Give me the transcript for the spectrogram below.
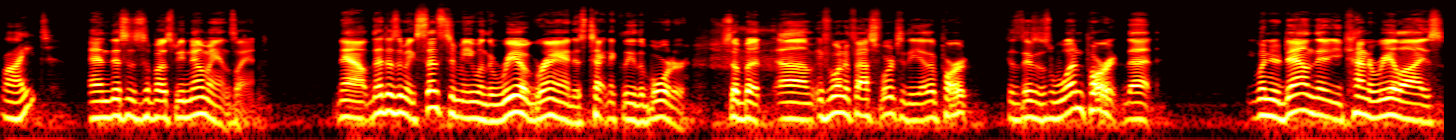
Right. and this is supposed to be no man's land. Now that doesn't make sense to me when the Rio Grande is technically the border. So, but um, if you want to fast forward to the other part, because there's this one part that when you're down there, you kind of realize,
